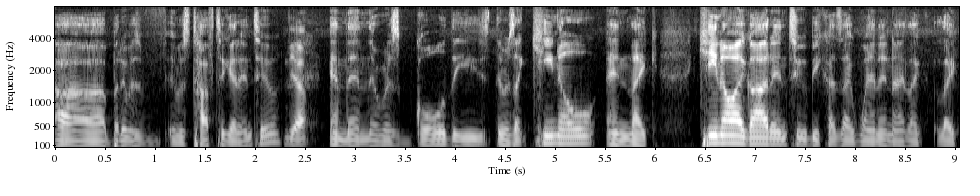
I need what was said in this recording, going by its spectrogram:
Uh, but it was it was tough to get into. Yeah. And then there was Goldies. There was like Kino and like Kino. I got into because I went and I like like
